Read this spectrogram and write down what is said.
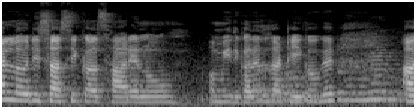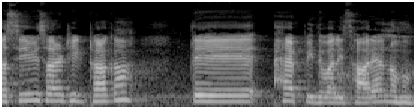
ਹੈਲੋ ਜੀ, ਸਤਿ ਸ਼੍ਰੀ ਅਕਾਲ ਸਾਰਿਆਂ ਨੂੰ। ਉਮੀਦ ਕਰਦੇ ਤੁਸੀਂ ਠੀਕ ਹੋਗੇ ਅਸੀਂ ਵੀ ਸਾਰੇ ਠੀਕ ਠਾਕ ਆ ਤੇ ਹੈਪੀ ਦੀਵਾਲੀ ਸਾਰਿਆਂ ਨੂੰ।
